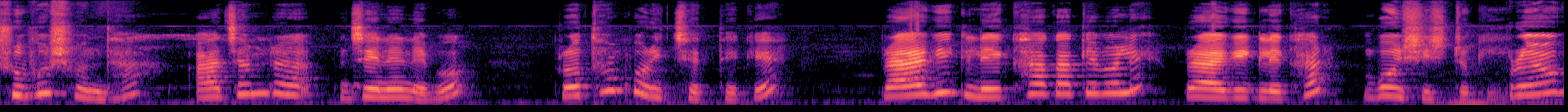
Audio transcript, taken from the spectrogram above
শুভ সন্ধ্যা। আজ আমরা জেনে নেব প্রথম পরিচ্ছেদ থেকে প্রায়োগিক লেখা কাকে বলে, প্রায়োগিক লেখার বৈশিষ্ট্য কী? প্রয়োগ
